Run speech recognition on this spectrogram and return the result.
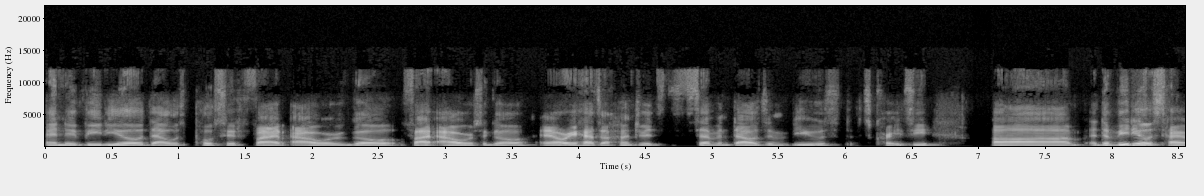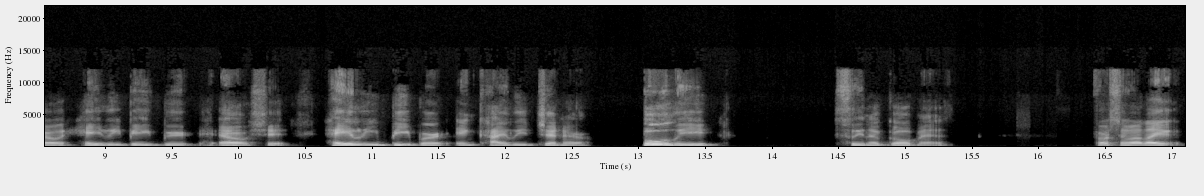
and the video that was posted five hour ago, five hours ago, it already has hundred seven thousand views. That's crazy. Um, the video is titled Hailey Bieber. Oh shit, Hailey Bieber and Kylie Jenner bully Selena Gomez. First of all, like,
